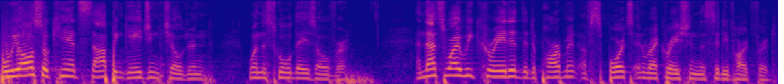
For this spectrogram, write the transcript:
But we also can't stop engaging children when the school day's over. And that's why we created the Department of Sports and Recreation in the city of Hartford.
